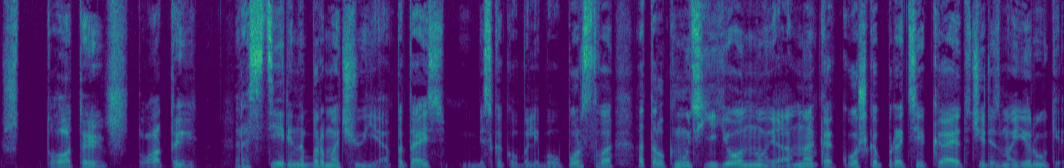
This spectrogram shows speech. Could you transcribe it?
«Что ты? Что ты?» Растерянно бормочу я, пытаясь, без какого-либо упорства, оттолкнуть ее, но и она, как кошка, протекает через мои руки.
